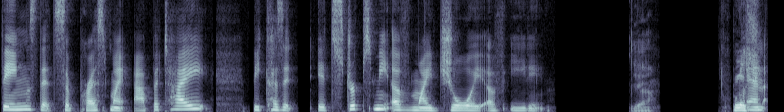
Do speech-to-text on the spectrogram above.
things that suppress my appetite because it it strips me of my joy of eating. Yeah. Plus, And-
